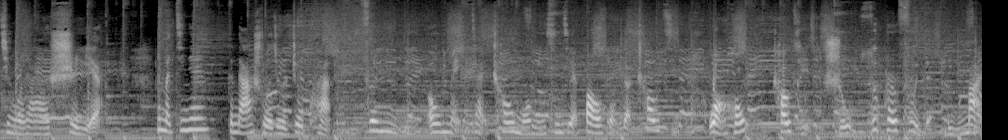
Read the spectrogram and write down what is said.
进入了大家的视野。那么今天跟大家说的就是这款风靡欧美、在超模明星界爆红的超级网红、超级食物 （super food） 藜麦。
